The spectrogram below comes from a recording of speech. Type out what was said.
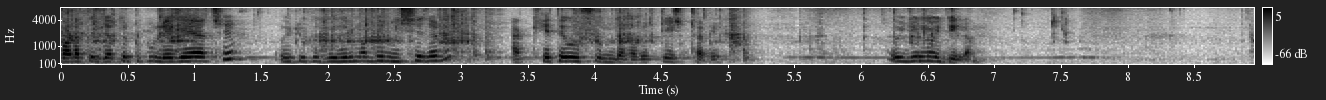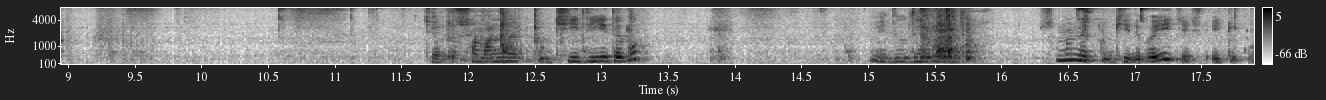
কড়াতে যতটুকু লেগে আছে, ওইটুকু দুধের মধ্যে মিশে যাবে আর খেতেও সুন্দর হবে টেস্ট হবে। ওই জন্যই দিলাম। চলো, সামান্য একটু ঘি দিয়ে দেবো। এই দুধের মধ্যে সামান্য একটু ঘি দেবো, এই যে, এইটুকু।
